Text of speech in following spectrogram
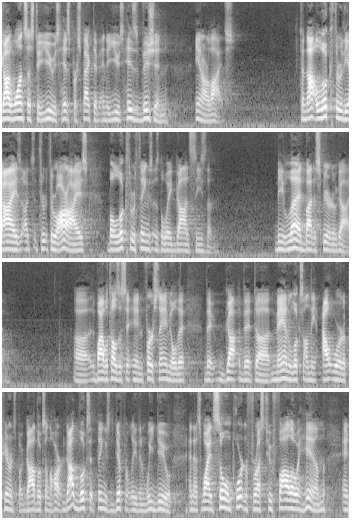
God wants us to use His perspective and to use His vision in our lives. To not look through the eyes, uh, through, through our eyes, but look through things as the way God sees them. Be led by the Spirit of God. Uh, the Bible tells us in 1 Samuel that, that, God, that uh, man looks on the outward appearance, but God looks on the heart. God looks at things differently than we do, and that's why it's so important for us to follow Him and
